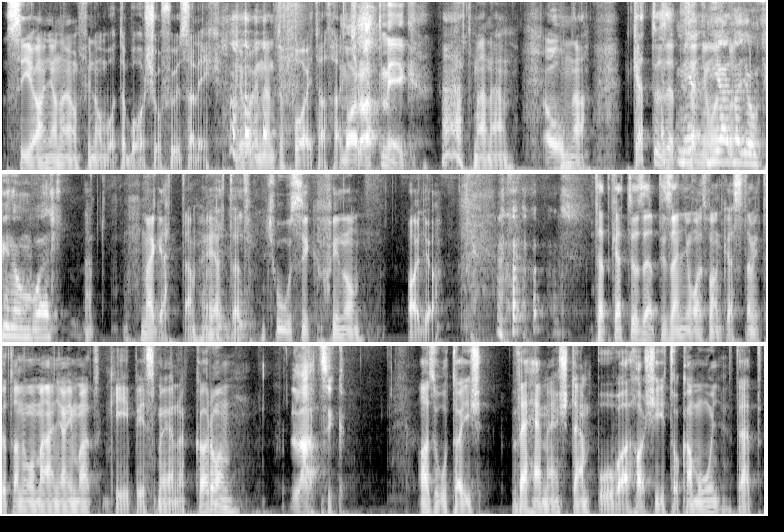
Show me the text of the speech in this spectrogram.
Szia, anya, nagyon finom volt a borsó főzelék. Jó, innentől folytathatjuk. Maradt még? Hát már nem. Ó. Na, Mi, 2018-ban milyen nagyon finom volt. hát, megettem, érted? Csúszik, finom, agya. Tehát 2018-ban kezdtem itt a tanulmányaimat gépészmérnök karon, Látszik. azóta is vehemens tempóval hasítok amúgy, tehát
